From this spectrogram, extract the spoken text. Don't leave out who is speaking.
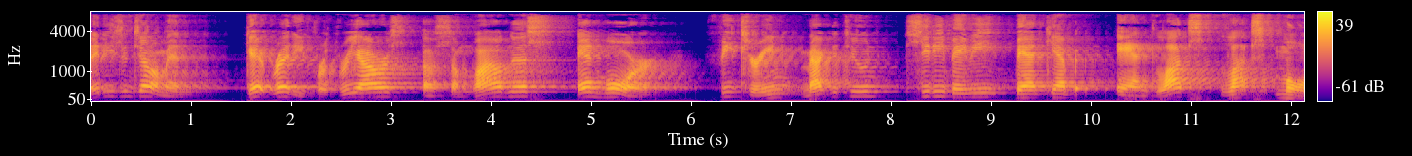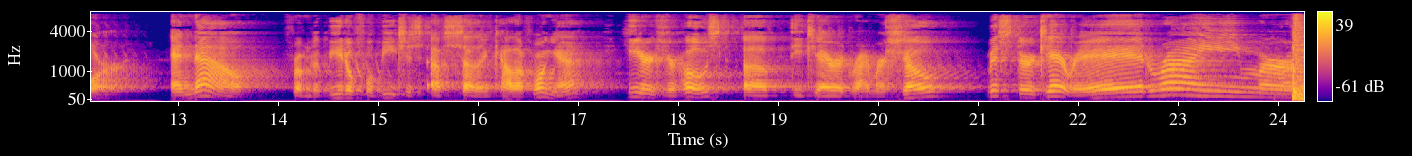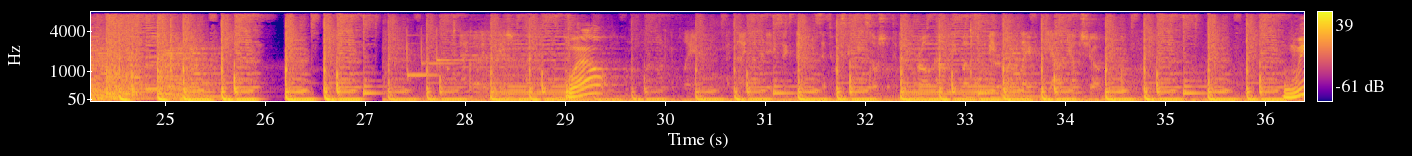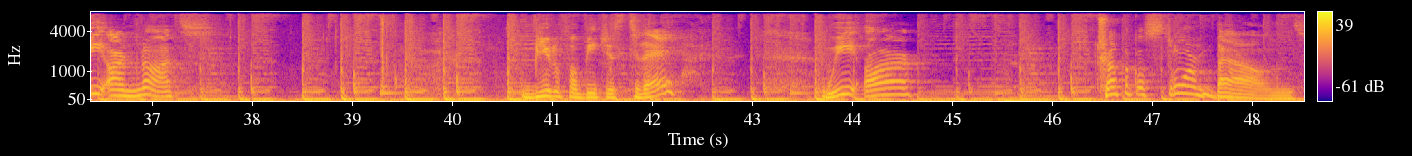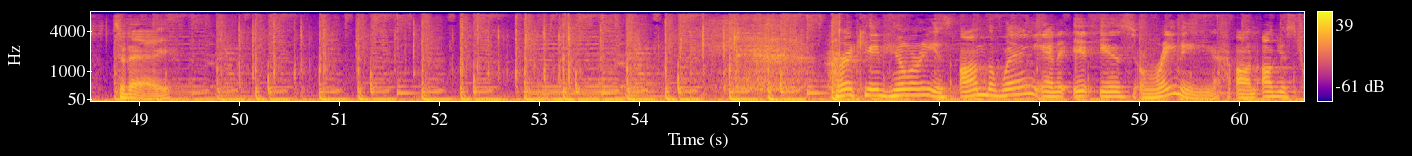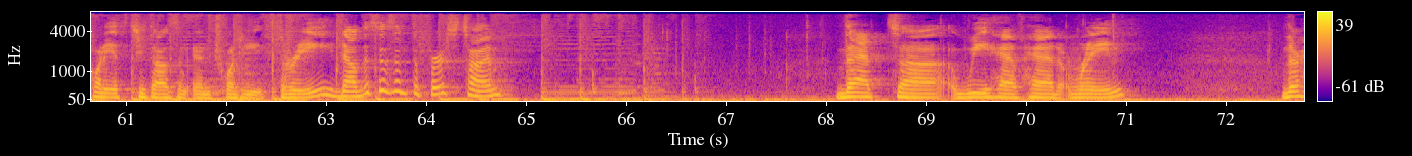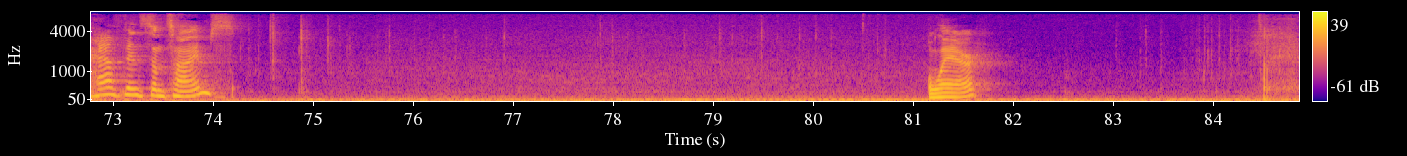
Speaker 1: Ladies and gentlemen, get ready for three hours of some wildness and more, featuring Magnitude, CD Baby, Bandcamp, and lots, lots more. And now, from the beautiful beaches of Southern California, here's your host of the Jared Reimer Show, Mr. Jared Reimer.
Speaker 2: Well, we are not beautiful beaches today. We are tropical storm bound today. Hurricane Hillary is on the way and it is raining on August 20th, 2023. Now, this isn't the first time that uh, we have had rain. There have been some times where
